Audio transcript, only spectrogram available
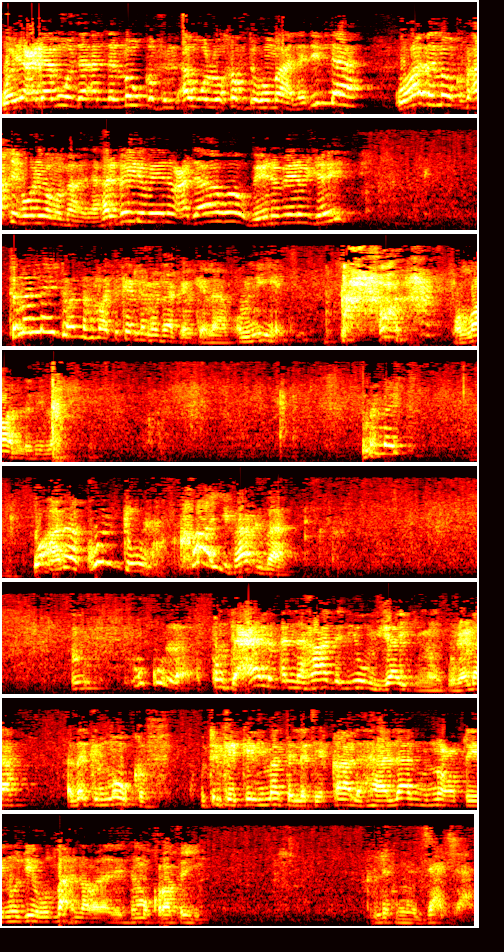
ويعلمون أن الموقف الأول وقفته ماذا؟ لله. وهذا الموقف أقفه اليوم ماذا؟ هل بينه وبينه عداوة وبينه وبينه شيء تمنيت أنه ما تكلم ذاك الكلام. أمنيتي والله الذي لا تمنيت. وأنا كنت خايف هكذا. كنت عالم أن هذا اليوم جاي من لا هذاك الموقف وتلك الكلمات التي قالها لا نعطي ندير ظهرنا ولا للديمقراطية. خلتني متزعزع.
